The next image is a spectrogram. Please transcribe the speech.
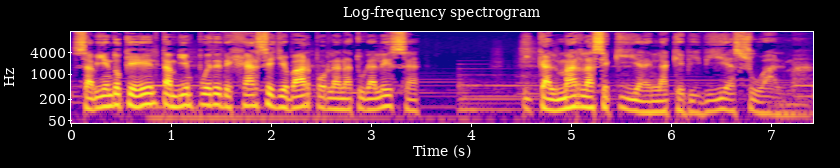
sabiendo que él también puede dejarse llevar por la naturaleza y calmar la sequía en la que vivía su alma.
